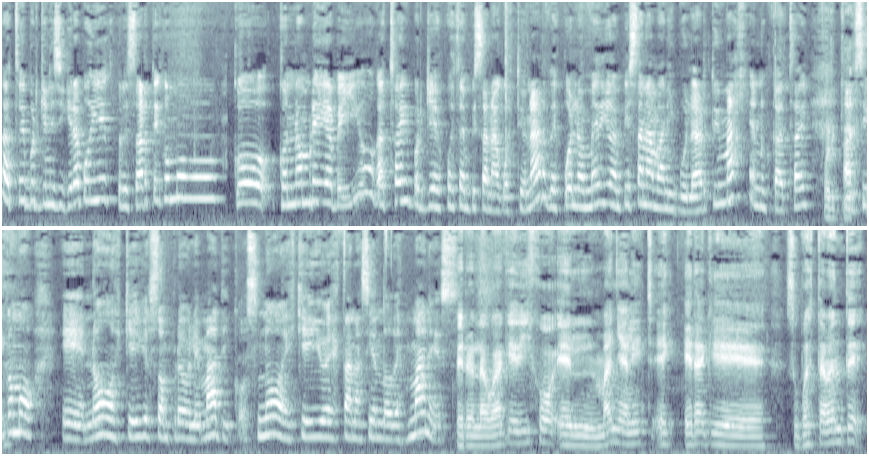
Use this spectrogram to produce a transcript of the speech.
¿cachai? Porque ni siquiera podías expresarte como co- con nombre y apellido, ¿cachai? Porque después te empiezan a cuestionar, después los medios empiezan a manipular tu imagen, ¿cachai? Así como, eh, no, es que ellos son problemáticos, no, es que ellos están haciendo desmanes. Pero la weá que dijo el Mañalich e- era que supuestamente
